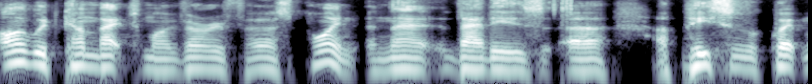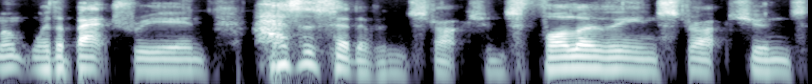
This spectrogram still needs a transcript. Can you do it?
I would come back to my very first point, and that that is uh, a piece of equipment with a battery in has a set of instructions. Follow the instructions.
